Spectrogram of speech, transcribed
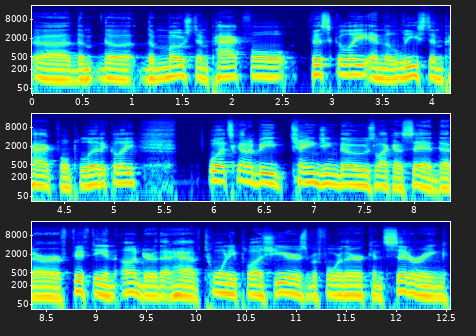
uh, the the the most impactful fiscally and the least impactful politically? Well, it's going to be changing those, like I said, that are 50 and under that have 20 plus years before they're considering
